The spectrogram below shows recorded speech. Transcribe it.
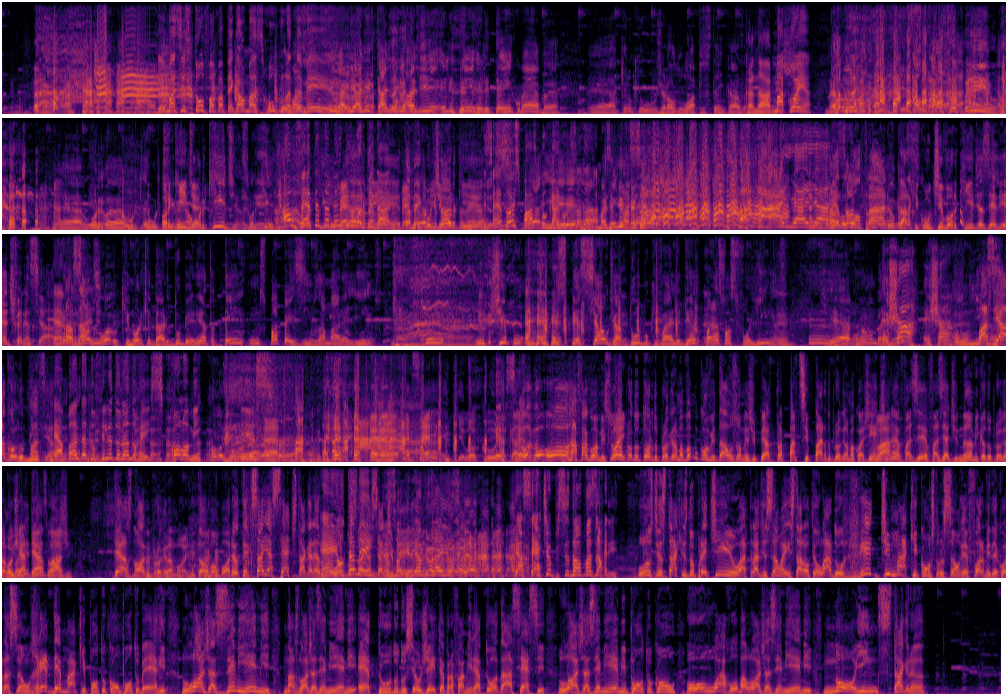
E umas estufas pra pegar umas rúcula Umas também. estufinhas ali, ali, ali, ali ele tem, ele tem, como é? É, É aquilo que o Geraldo Lopes tem em casa. Cannabis. Maconha. Não, não, não. Sobrinho. É, or, é, ur- é, Orquídea. Não, orquídias. Orquídeas. Ah, o Fetter também tem um orquidário. Também, também cultiva né? orquídeas. Isso aí é dois passos pro cara começar a é, dar. Mas é engraçado. Ai, ai, ai. Pelo engraçado contrário, o cara que cultiva orquídeas, ele é diferenciado. É engraçado verdade. no- que no orquidário do Bereta tem uns papeizinhos amarelinhos com um tipo, um tipo especial de adubo que vai ali dentro, parece umas folhinhas, que é, como é o nome daquilo? É chá, é chá. Colomi. Baseado, baseado. É a banda do filho do Nando Reis, Colomi. Colomi. Isso. Ai, que loucura, cara. Ô, ô, ô, Rafa Gomes, tu é o produtor do programa, vamos convidar os homens de perto pra participarem do programa com a gente, Claro. né? Fazer, fazer a dinâmica do programa Hoje com a é gente. até O que às tu acha? nove. Até às nove o programa hoje. Então vamos embora. Eu tenho que sair às sete, tá, galera? É, eu também. às sete Eu e só meia. queria avisar isso. Que às sete eu preciso dar uma vazari. Os destaques do Pretinho, a tradição é estar ao teu lado. Redemac Construção, Reforma e Decoração, redemac.com.br, Lojas MM. Nas Lojas MM é tudo do seu jeito, é pra família toda. Acesse lojasmm.com ou arroba lojasmm no Instagram.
